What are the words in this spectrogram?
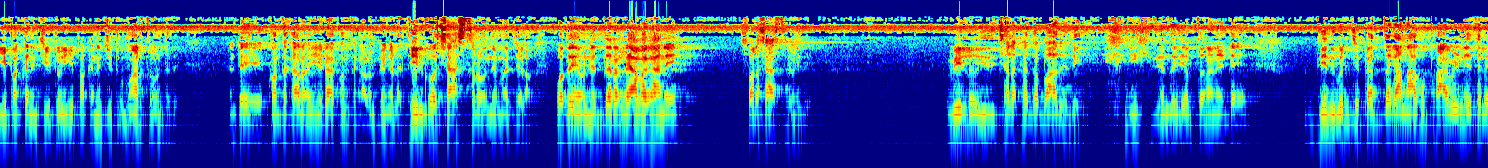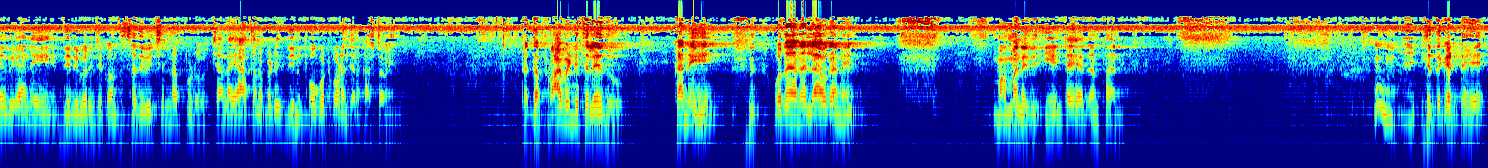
ఈ పక్క నుంచి ఇటు ఈ పక్క నుంచి ఇటు మారుతూ ఉంటుంది. అంటే కొంతకాలం ఈడ కొంతకాలం పింగళ. దీనికి శాస్త్రం ఉంది మధ్యలో. ఉదయం నిద్ర లేవగానే స్వరశాస్త్రం ఇది. వీళ్ళు ఇది చాలా పెద్ద బాధ ఇది. ఇది ఎందుకు చెప్తున్నానంటే దీని గురించి పెద్దగా నాకు ప్రావీణ్యత లేదు కానీ దీని గురించి కొంత చదివి చిన్నప్పుడు చాలా యాతన పడి దీన్ని పోగొట్టుకోవడం చాలా కష్టమైంది. పెద్ద ప్రావీణ్యత లేదు. కానీ ఉదయాన్నే లేవగానే మమ్మనిది ఏంటే అదంతా? అని. ఎందుకంటే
